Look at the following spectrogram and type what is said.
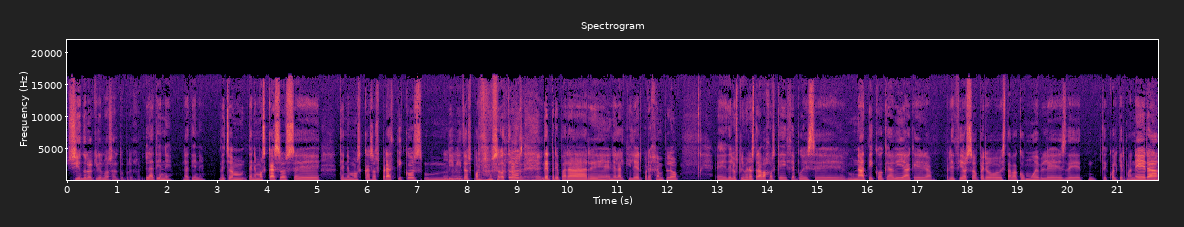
siendo el alquiler más alto, por ejemplo. La tiene, la tiene. De hecho, mm, tenemos casos, eh, tenemos casos prácticos mm, Ujú. vividos por nosotros de preparar eh, en el alquiler, por ejemplo. eh, de los primeros trabajos que hice, pues eh, un ático que había que era precioso, pero estaba con muebles de, de cualquier manera.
